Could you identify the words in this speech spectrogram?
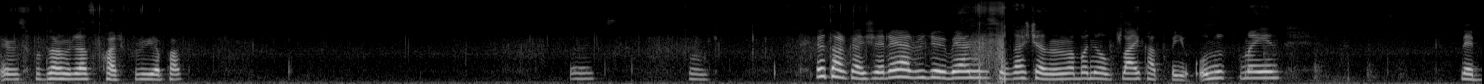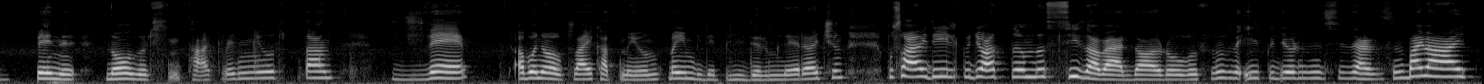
Evet buradan biraz parkuru yapak. Evet. Evet. Evet arkadaşlar eğer videoyu beğendiyseniz aşağıdan abone olup like atmayı unutmayın. Ve beni ne olursun takip edin YouTube'dan. Ve abone olup like atmayı unutmayın. Bir de bildirimleri açın. Bu sayede ilk video attığımda siz haberdar olursunuz. Ve ilk videonuzu siz izlersiniz. Bay bay.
